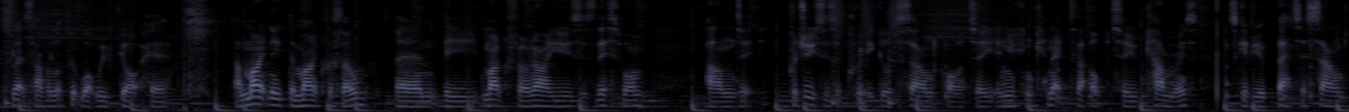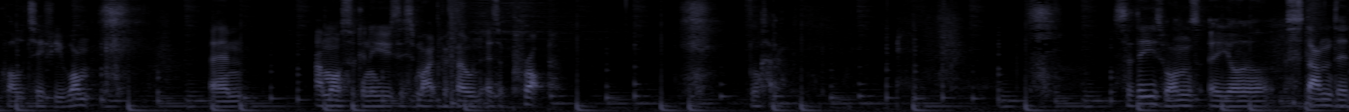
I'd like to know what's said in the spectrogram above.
so let's have a look at what we've got here. I might need the microphone. Um, the microphone I use is this one and it produces a pretty good sound quality and you can connect that up to cameras to give you a better sound quality if you want. Um, I'm also going to use this microphone as a prop. Okay. So these ones are your standard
